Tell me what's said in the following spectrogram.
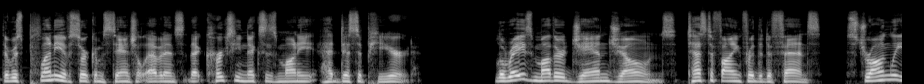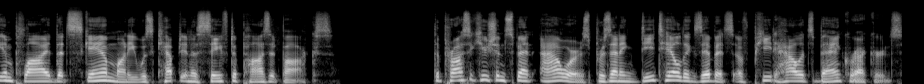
there was plenty of circumstantial evidence that Kirksey Nix's money had disappeared. LaRae's mother, Jan Jones, testifying for the defense, strongly implied that scam money was kept in a safe deposit box. The prosecution spent hours presenting detailed exhibits of Pete Halat's bank records,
